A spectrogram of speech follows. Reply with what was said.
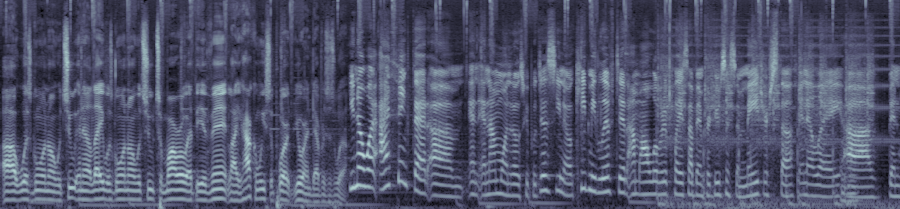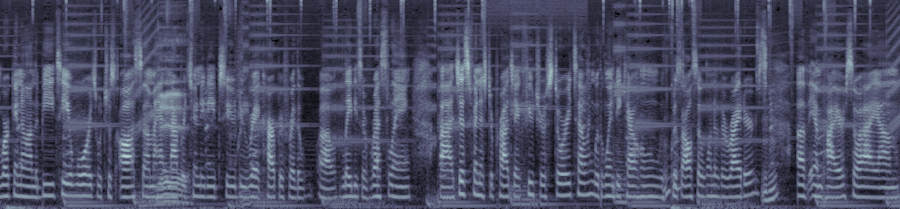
uh, what's going on with you in LA? What's going on with you tomorrow at the event? Like, how can we support your endeavors as well? You know what? I think that, um, and, and I'm one of those people, just, you know, keep me lifted. I'm all over the place. I've been producing some major stuff in LA. Mm-hmm. I've been working on the BET Awards, which was awesome. I had Yeah. an opportunity to do red carpet for the uh, Ladies of Wrestling. I just finished a project, Future Storytelling, with Wendy Calhoun, which was also one of the writers Mm-hmm. Of Empire. So I um,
